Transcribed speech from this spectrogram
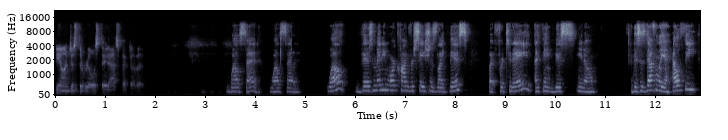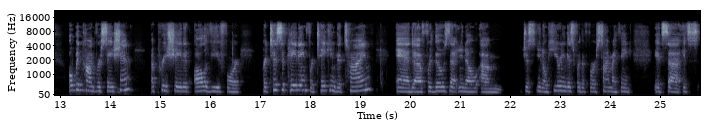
beyond just the real estate aspect of it. Well said. Well said. Well, there's many more conversations like this, but for today, I think this, you know, this is definitely a healthy, open conversation. Appreciated all of you for participating, for taking the time, and uh, for those that you know, um, just you know, hearing this for the first time, I think it's uh, it's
